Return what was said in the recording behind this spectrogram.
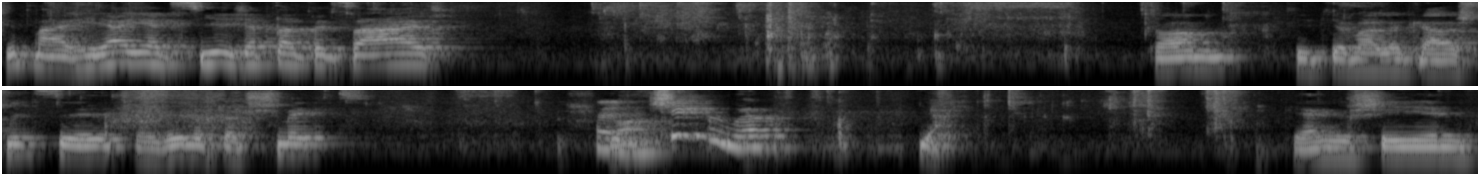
Gib mal her jetzt hier, ich habe das bezahlt. Komm, gib dir mal lecker Schnitzel. Mal sehen, ob das schmeckt. Also Ja. Chicken Wrap. Ja. Gern geschehen.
